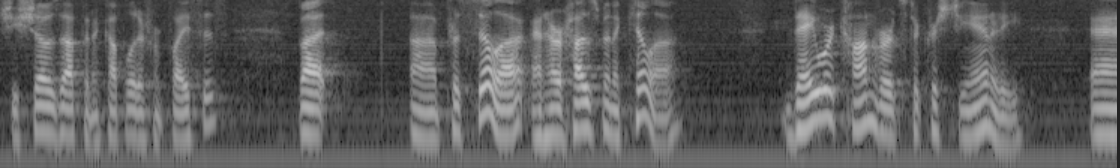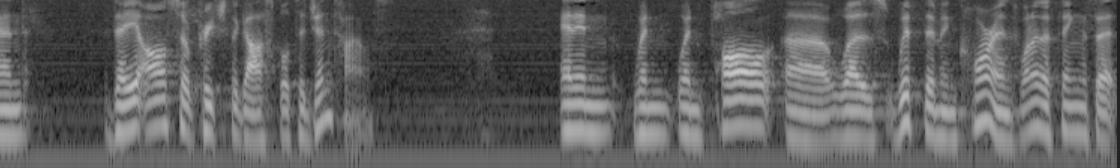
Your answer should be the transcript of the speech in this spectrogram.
She shows up in a couple of different places. But uh, Priscilla and her husband Aquila, they were converts to Christianity, and they also preached the gospel to Gentiles. And in, when, when Paul uh, was with them in Corinth, one of the things that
